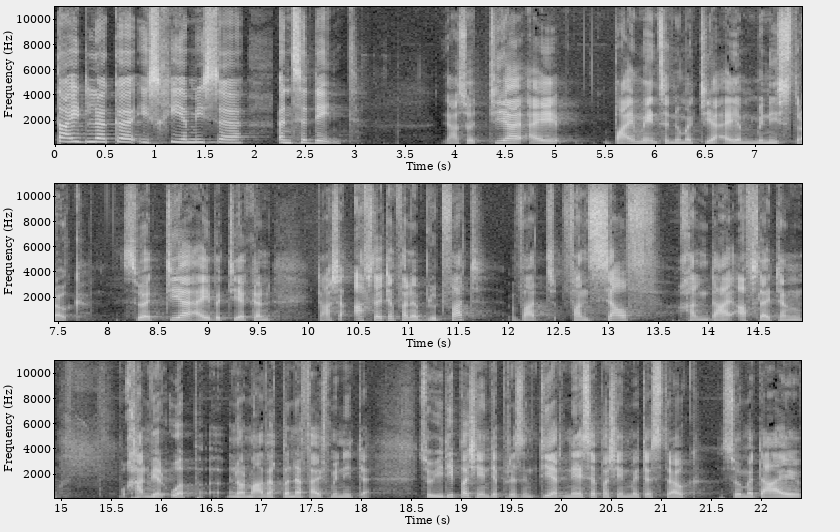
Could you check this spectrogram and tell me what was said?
tydelike ischemiese insident. Ja, so TIA baie mense noem dit TIA 'n mini stroke. So TIA beteken daar's 'n afsluiting van 'n bloedvat wat van self gaan daai afsluiting gaan weer oop normaalweg binne 5 minute. So hierdie pasiënte presenteer nes 'n pasiënt met 'n stroke, so met daai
